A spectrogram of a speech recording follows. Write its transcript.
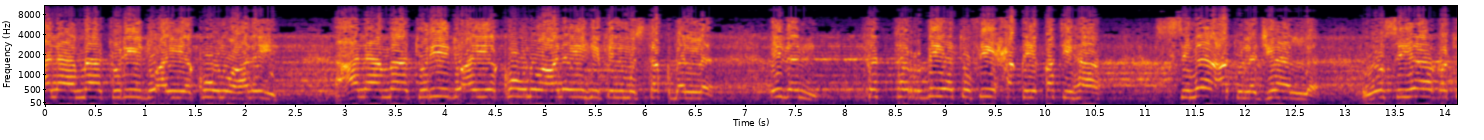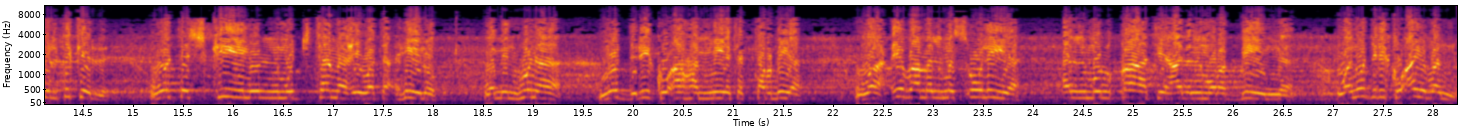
على ما تريد أن يكونوا عليه على ما تريد أن يكونوا عليه في المستقبل. إذا فالتربية في حقيقتها صناعة الأجيال وصياغة الفكر وتشكيل المجتمع وتأهيله. ومن هنا ندرك أهمية التربية وعظم المسؤولية الملقاة على المربين. وندرك أيضا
